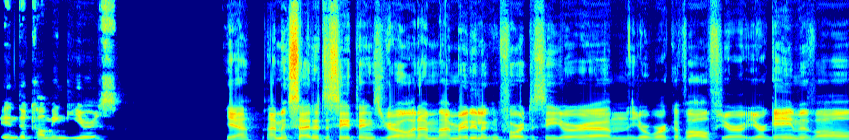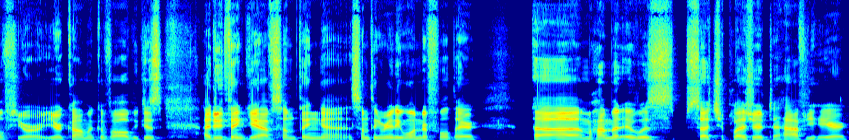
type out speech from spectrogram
in the coming years. Yeah, I'm excited to see things grow, and I'm I'm really looking forward to see your um, your work evolve, your your game evolve, your your comic evolve, because I do think you have something uh, something really wonderful there. Uh, Mohamed, it was such a pleasure to have you here.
